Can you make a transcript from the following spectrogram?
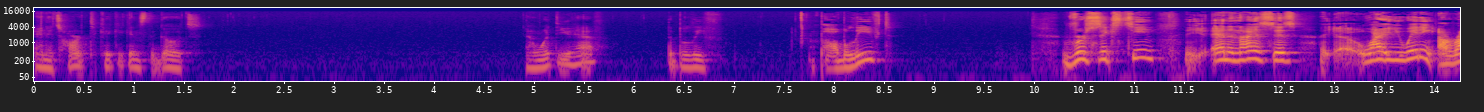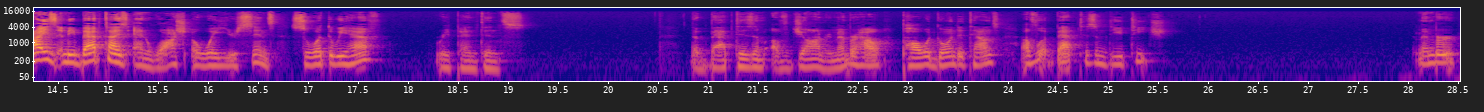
And it's hard to kick against the goats. And what do you have? The belief. Paul believed. Verse 16, Ananias says, Why are you waiting? Arise and be baptized and wash away your sins. So, what do we have? Repentance the baptism of John. Remember how Paul would go into towns? Of what baptism do you teach? Remember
